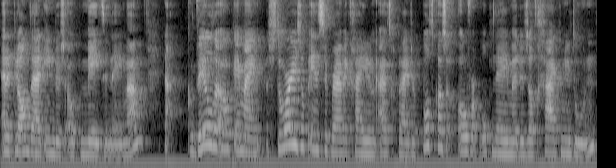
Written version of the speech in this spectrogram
En de klant daarin dus ook mee te nemen. Deelde ook in mijn stories op Instagram. Ik ga hier een uitgebreide podcast over opnemen. Dus dat ga ik nu doen.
